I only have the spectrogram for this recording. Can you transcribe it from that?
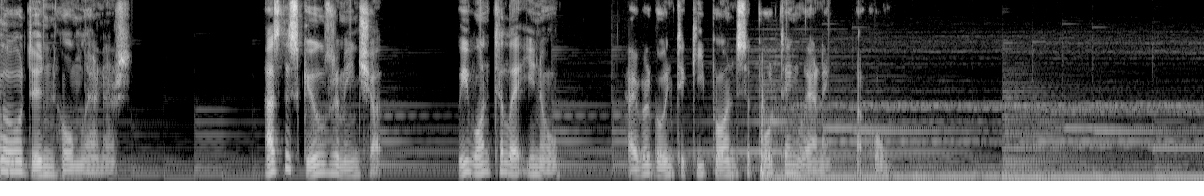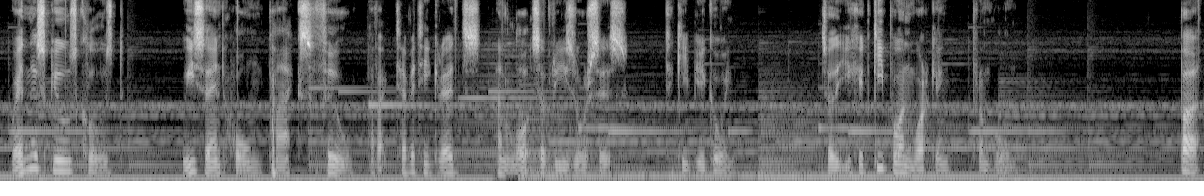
Hello, Doune home learners. As the schools remain shut, we want to let you know how we're going to keep on supporting learning at home. When the schools closed, we sent home packs full of activity grids and lots of resources to keep you going, so that you could keep on working from home. But,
